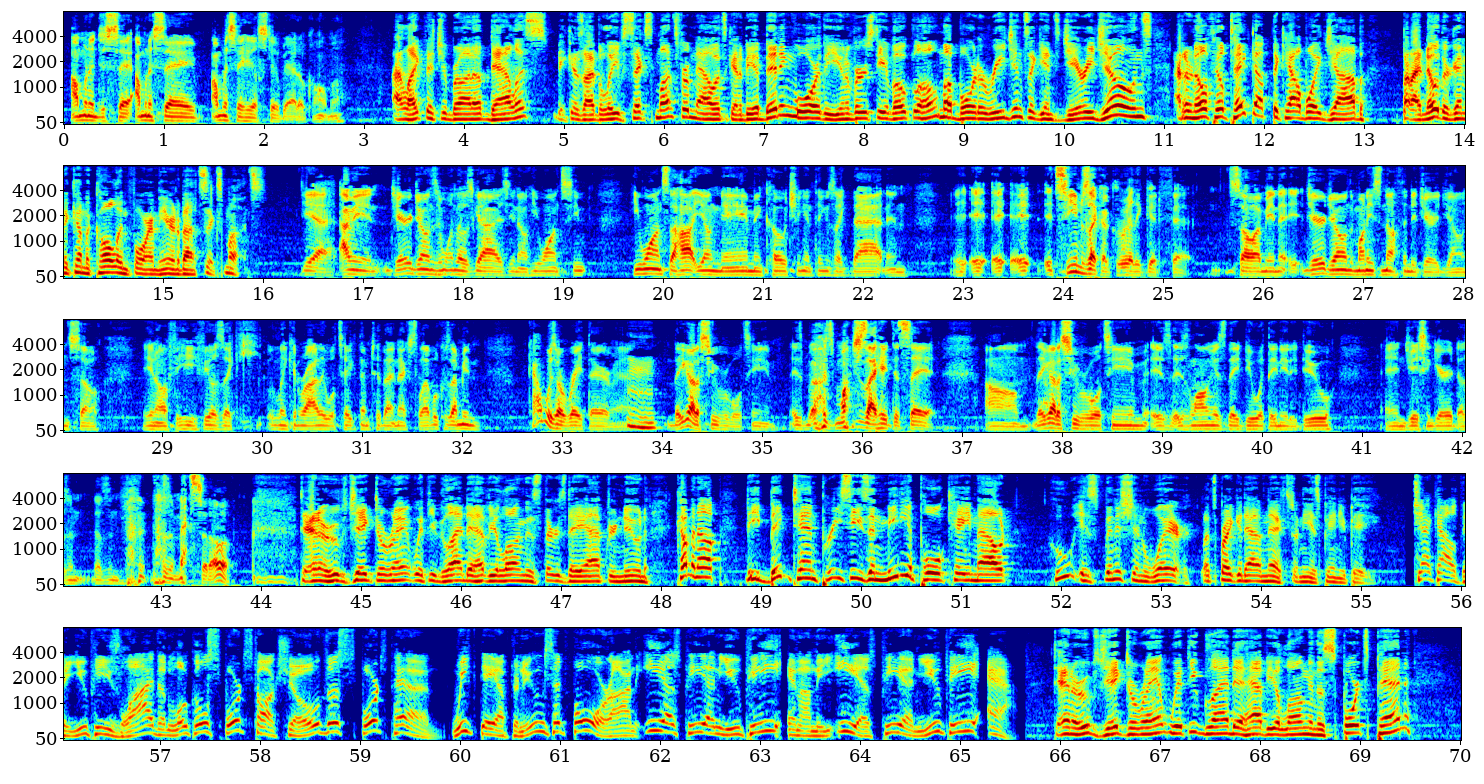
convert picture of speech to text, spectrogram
I'm gonna just say I'm gonna say I'm gonna say he'll still be at Oklahoma. I like that you brought up Dallas because I believe six months from now it's going to be a bidding war. The University of Oklahoma Board of Regents against Jerry Jones. I don't know if he'll take up the Cowboy job, but I know they're going to come a calling for him here in about six months. Yeah, I mean Jerry Jones is one of those guys. You know, he wants he he wants the hot young name and coaching and things like that, and it it it, it seems like a really good fit. So I mean, it, Jerry Jones, money's nothing to Jerry Jones. So you know, if he feels like he- Lincoln Riley will take them to that next level, because I mean, Cowboys are right there, man. They got a Super Bowl team. As, as much as I hate to say it, um, they got a Super Bowl team. As as long as they do what they need to do, and Jason Garrett doesn't doesn't doesn't mess it up. Tanner Hoops, Jake Durant with you. Glad to have you along this Thursday afternoon. Coming up, the Big Ten preseason media poll came out. Who is finishing where? Let's break it down next on ESPN UP. Check out the UP's live and local sports talk show, The Sports Pen, weekday afternoons at 4 on ESPN UP and on the ESPN UP app. Tanner Hoops, Jake Durant with you. Glad to have you along in the sports pen.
